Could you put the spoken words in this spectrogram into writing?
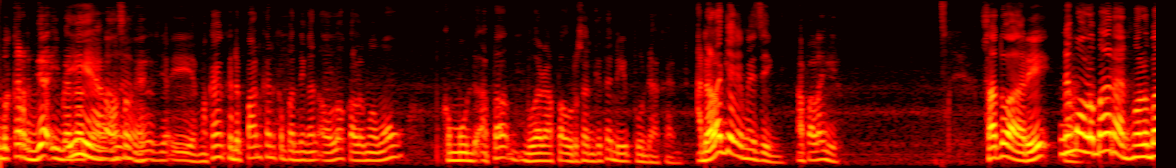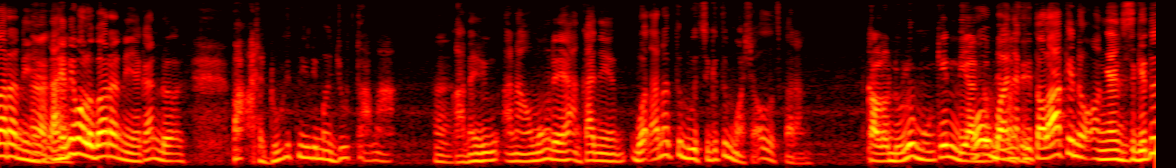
bekerja ibaratnya iya, langsung Allah ya. bekerja, Iya, makanya ke depan kan kepentingan Allah kalau mau mau kemudah apa beberapa urusan kita dipudahkan. Ada lagi yang amazing. Apalagi? Satu hari, ini mau lebaran, mau lebaran nih. Ah, Nah, ini mau lebaran nih ya kan. Pak, ada duit nih 5 juta, Mak. Ah. Karena anak ngomong deh angkanya. Buat anak tuh duit segitu Masya Allah sekarang. Kalau dulu mungkin oh dianggapnya banyak masih, ditolakin dong. Yang segitu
